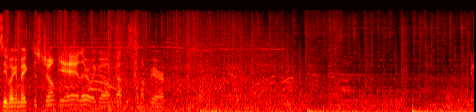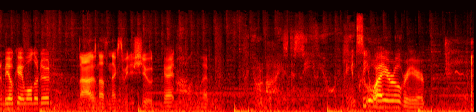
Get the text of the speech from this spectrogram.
Let's see if I can make this jump. Yeah, there we go. Got this one up here. Gonna be okay, Waldo, dude? Nah, there's nothing next to me to shoot. Okay, I'm on the way. Your eyes deceive you. I can see why you're over here. Uh,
